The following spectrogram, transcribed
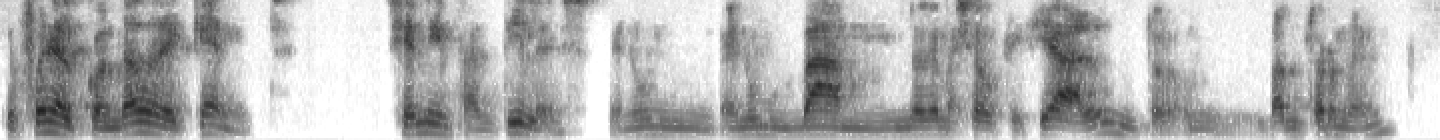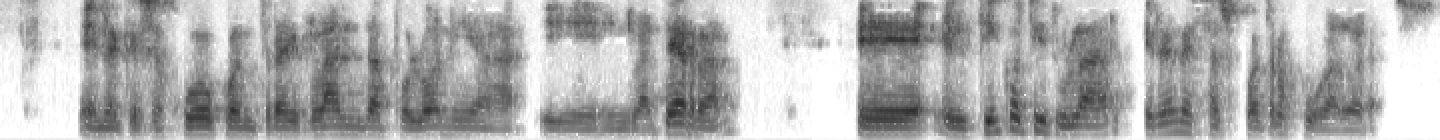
que fue en el condado de Kent, siendo infantiles, en un, en un BAM no demasiado oficial, un, BAM tournament, en el que se jugó contra Irlanda, Polonia e Inglaterra, eh, el cinco titular eran estas cuatro jugadoras.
